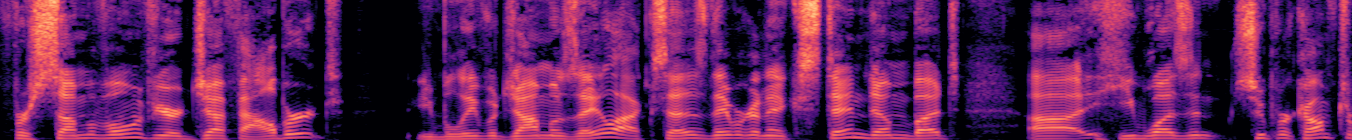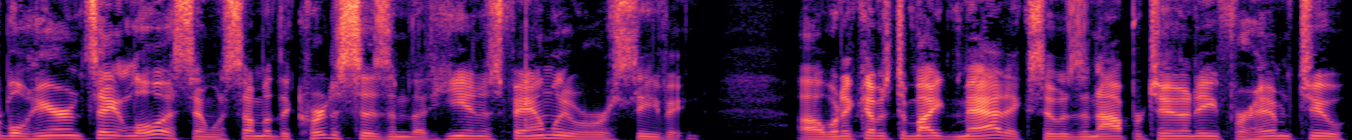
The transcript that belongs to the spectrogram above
for some of them, if you're Jeff Albert, you believe what John Mozeliak says, they were going to extend him, but uh, he wasn't super comfortable here in St. Louis and with some of the criticism that he and his family were receiving. Uh, when it comes to Mike Maddox, it was an opportunity for him to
